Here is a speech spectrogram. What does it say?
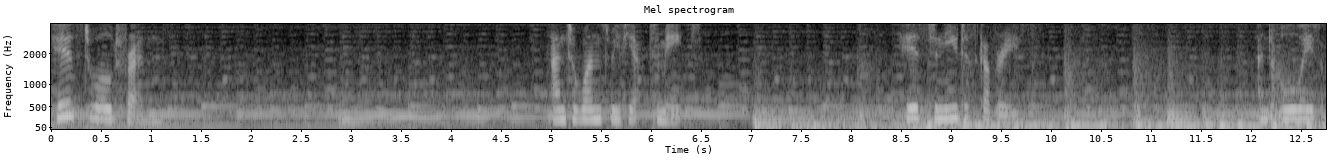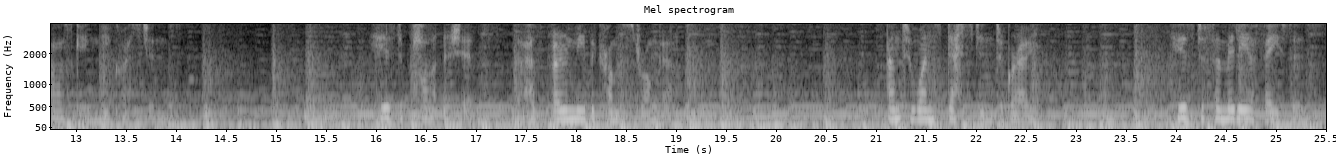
Here's to old friends. And to ones we've yet to meet. Here's to new discoveries. And always asking new questions. Here's to partnerships that have only become stronger. And to ones destined to grow. Here's to familiar faces.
